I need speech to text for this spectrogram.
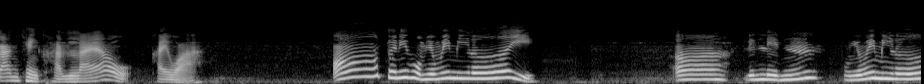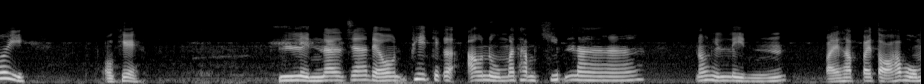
การแข่งขันแล้วใครวะอ๋อตัวนี้ผมยังไม่มีเลยเอ่อลินลินผมยังไม่มีเลย โอเคลินนะจ๊ะเดี๋ยวพี่จะเอาหนูมาทำคลิปนะ น้องลินลิน ไปครับไปต่อครับผม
